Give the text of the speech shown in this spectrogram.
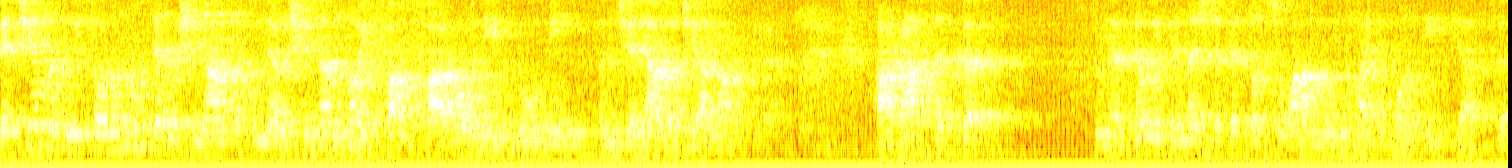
De ce Mântuitorul nu se rușinează cum ne rușinăm noi fanfaronii lumii în genealogia noastră? Arată că Dumnezeu îi primește pe toți oamenii numai cu condiția să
